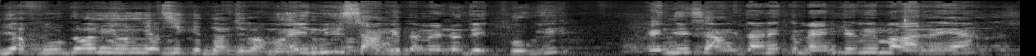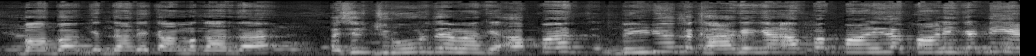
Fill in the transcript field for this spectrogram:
ਜਾਂ ਫੋਟੋਆਂ ਨਹੀਂ ਹੋਣਗੀਆਂ ਅਸੀਂ ਕਿੱਦਾਂ ਚਲਾਵਾਂਗੇ? ਇੰਨੀ ਸੰਗਤ ਮੈਨੂੰ ਦੇਖੂਗੀ। ਇੰਨੀ ਸੰਗਤਾਂ ਨੇ ਕਮੈਂਟ ਵੀ ਮਾਰ ਰਹੇ ਆ ਬਾਬਾ ਕਿੱਦਾਂ ਦੇ ਕੰਮ ਕਰਦਾ ਅਸੀਂ ਜ਼ਰੂਰ ਦੇਵਾਂਗੇ। ਆਪਾਂ ਵੀਡੀਓ ਦਿਖਾ ਕੇ ਗਿਆ ਆਪਾਂ ਪਾਣੀ ਦਾ ਪਾਣੀ ਕੱਢੀਏ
